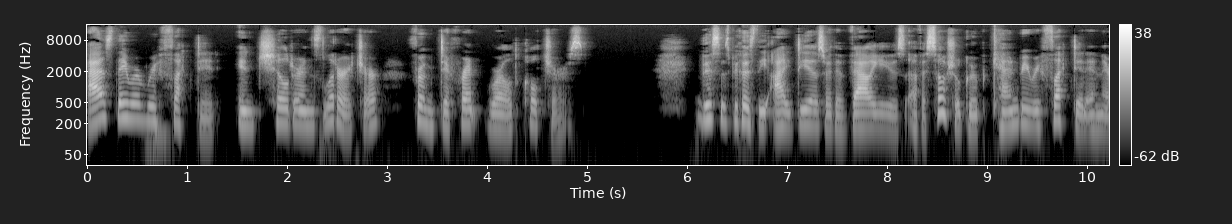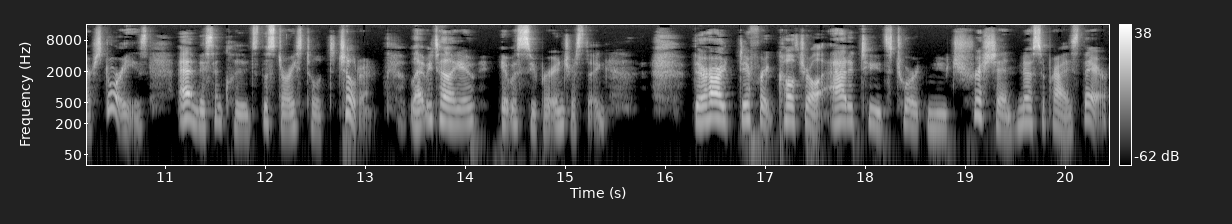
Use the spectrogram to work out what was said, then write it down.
as they were reflected in children's literature from different world cultures. This is because the ideas or the values of a social group can be reflected in their stories, and this includes the stories told to children. Let me tell you, it was super interesting. There are different cultural attitudes toward nutrition, no surprise there.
